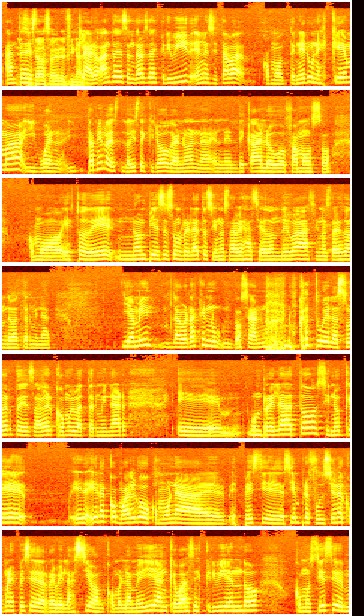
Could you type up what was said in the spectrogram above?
Antes necesitaba saber el final. Claro, antes de sentarse a escribir, él necesitaba como tener un esquema y bueno, y también lo, lo dice Quiroga, ¿no? En, en el decálogo famoso como esto de no empieces un relato si no sabes hacia dónde va, si no sabes dónde va a terminar. Y a mí, la verdad es que o sea, nunca tuve la suerte de saber cómo iba a terminar eh, un relato, sino que era, como algo, como una eh, especie, siempre funciona como una especie de revelación, como la medida en que vas escribiendo, como si ese,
